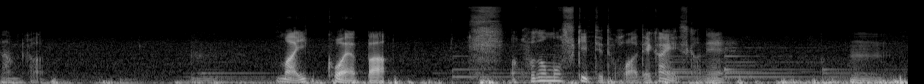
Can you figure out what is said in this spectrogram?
なんかうん。まあ一個はやっぱ、子供好きっていうところはでかいんですかね。うん。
